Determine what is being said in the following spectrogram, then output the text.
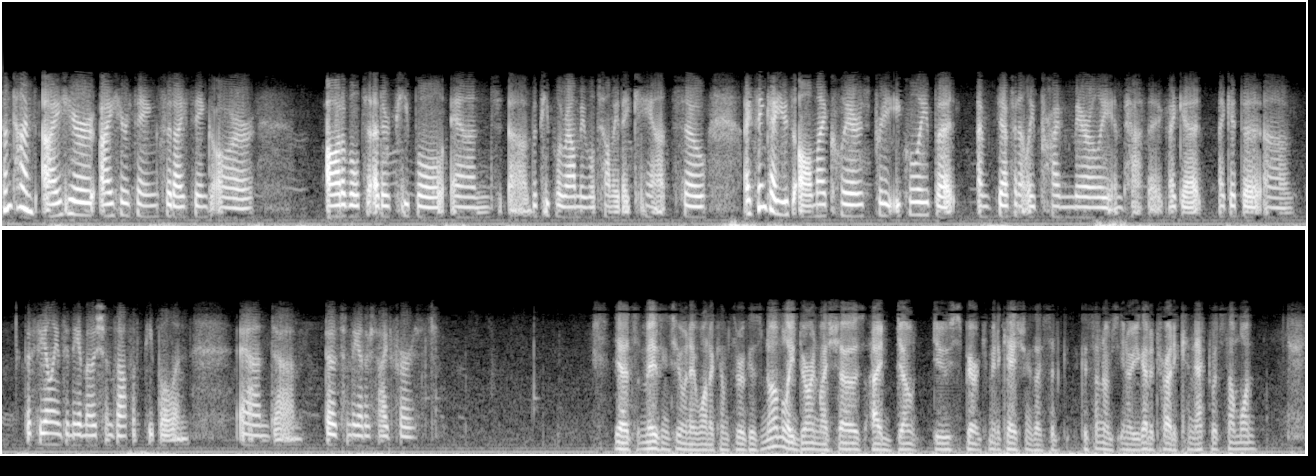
sometimes I hear I hear things that I think are audible to other people and uh the people around me will tell me they can't so I think I use all my clairs pretty equally but I'm definitely primarily empathic. I get I get the um, the feelings and the emotions off of people and and um, those from the other side first. Yeah, it's amazing too when they want to come through. Because normally during my shows, I don't do spirit communication. As I said, because sometimes you know you got to try to connect with someone,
